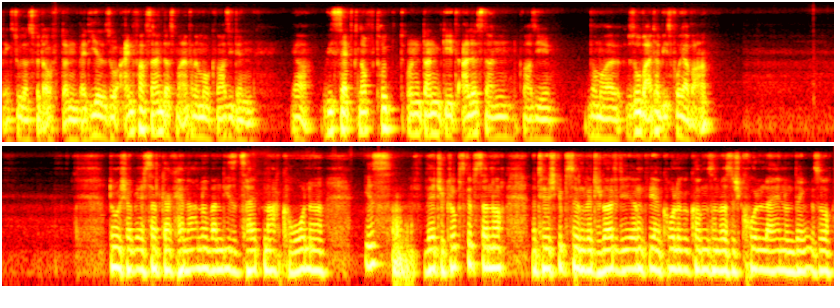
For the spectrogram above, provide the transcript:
denkst du, das wird auch dann bei dir so einfach sein, dass man einfach nochmal quasi den ja, Reset-Knopf drückt und dann geht alles dann quasi nochmal so weiter, wie es vorher war? Du, ich habe ehrlich gesagt gar keine Ahnung, wann diese Zeit nach Corona ist. Welche Clubs gibt es dann noch? Natürlich gibt es irgendwelche Leute, die irgendwie an Kohle gekommen sind oder sich Kohle leihen und denken so,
